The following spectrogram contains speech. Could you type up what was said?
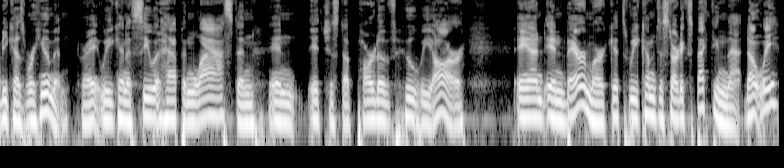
because we're human, right? We kind of see what happened last and and it's just a part of who we are. And in bear markets, we come to start expecting that, don't we?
